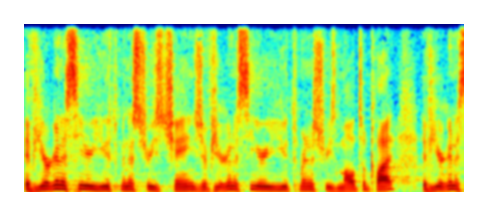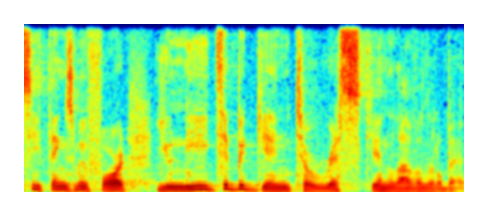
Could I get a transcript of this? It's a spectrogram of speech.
if you're going to see your youth ministries change, if you're going to see your youth ministries multiply, if you're going to see things move forward, you need to begin to risk in love a little bit.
